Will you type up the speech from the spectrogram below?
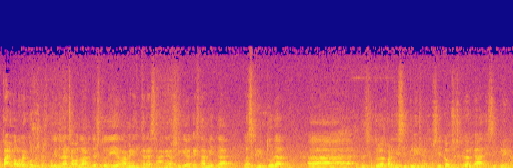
a part dels recursos que es puguin donar, em sembla un àmbit d'estudi realment interessant, eh? o sigui, aquest àmbit de l'escriptura eh, l'escriptura per disciplines, o sigui, com s'escriu en cada disciplina.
